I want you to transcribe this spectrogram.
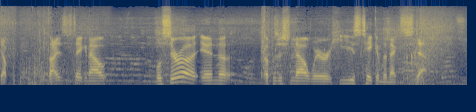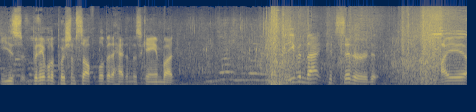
Yep. Dice is taken out. Losira in a a position now where he's taken the next step. He's been able to push himself a little bit ahead in this game, but even that considered, I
